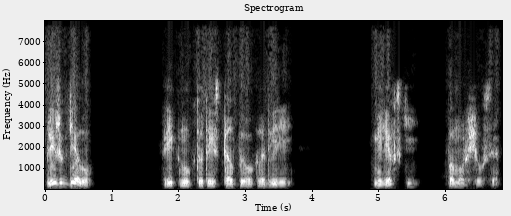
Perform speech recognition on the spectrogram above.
Ближе к делу! Крикнул кто-то из толпы около дверей. Милевский поморщился.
